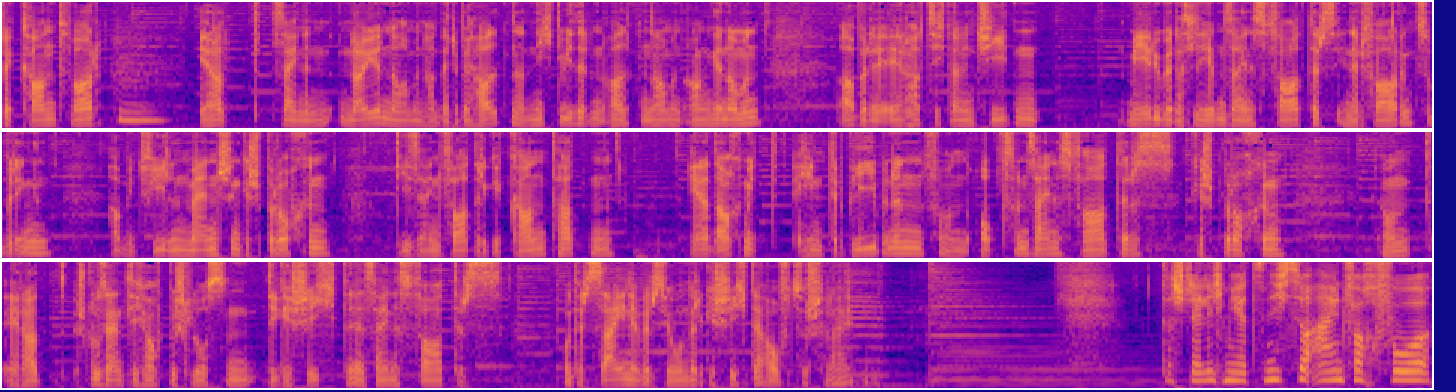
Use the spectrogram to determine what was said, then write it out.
bekannt war. Mhm. Er hat seinen neuen Namen hat er behalten, hat nicht wieder den alten Namen angenommen, aber er hat sich dann entschieden, mehr über das Leben seines Vaters in Erfahrung zu bringen, hat mit vielen Menschen gesprochen, die seinen Vater gekannt hatten. Er hat auch mit Hinterbliebenen von Opfern seines Vaters gesprochen und er hat schlussendlich auch beschlossen, die Geschichte seines Vaters oder seine Version der Geschichte aufzuschreiben. Das stelle ich mir jetzt nicht so einfach vor,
